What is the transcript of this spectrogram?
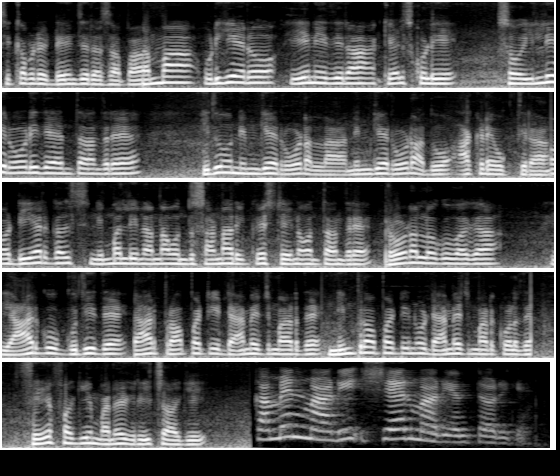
ಸಿಕ್ಕಾಪಟ್ಟೆ ಡೇಂಜರಸ್ ಅಪ್ಪ. ನಮ್ಮ ಹುಡುಗಿಯರು ಏನಿದ್ದೀರಾ ಕೇಳಿಸ್ಕೊಳ್ಳಿ. ಸೊ ಇಲ್ಲಿ ರೋಡ್ ಇದೆ ಅಂತ ಅಂದ್ರೆ ಇದು ನಿಮಗೆ ರೋಡ್ ಅಲ್ಲ. ನಿಮಗೆ ರೋಡ್ ಅದು. ಆ ಕಡೆ ಹೋಗ್ತೀರಾ? ಡಿಯರ್ ಗರ್ಲ್ಸ್ ನಿಮ್ಮಲ್ಲಿ ನನ್ನ ಒಂದು ಸಣ್ಣ ರಿಕ್ವೆಸ್ಟ್ ಏನು ಅಂತ ಅಂದ್ರೆ ರೋಡಲ್ಲಿ ಹೋಗುವಾಗ ಯಾರಿಗೂ ಗುದಿದೆ, ಯಾರ ಪ್ರಾಪರ್ಟಿ ಡ್ಯಾಮೇಜ್ ಮಾಡಿದೆ ನಿಮ್ಮ ಪ್ರಾಪರ್ಟಿನೂ ಡ್ಯಾಮೇಜ್ ಮಾಡ್ಕೊಳ್ಳದೆ ಸೇಫ್ ಆಗಿ ಮನೆಗೆ ರೀಚ್ ಆಗಿ. ಕಮೆಂಟ್ ಮಾಡಿ ಶೇರ್ ಮಾಡಿ ಅಂತವರಿಗೆ.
